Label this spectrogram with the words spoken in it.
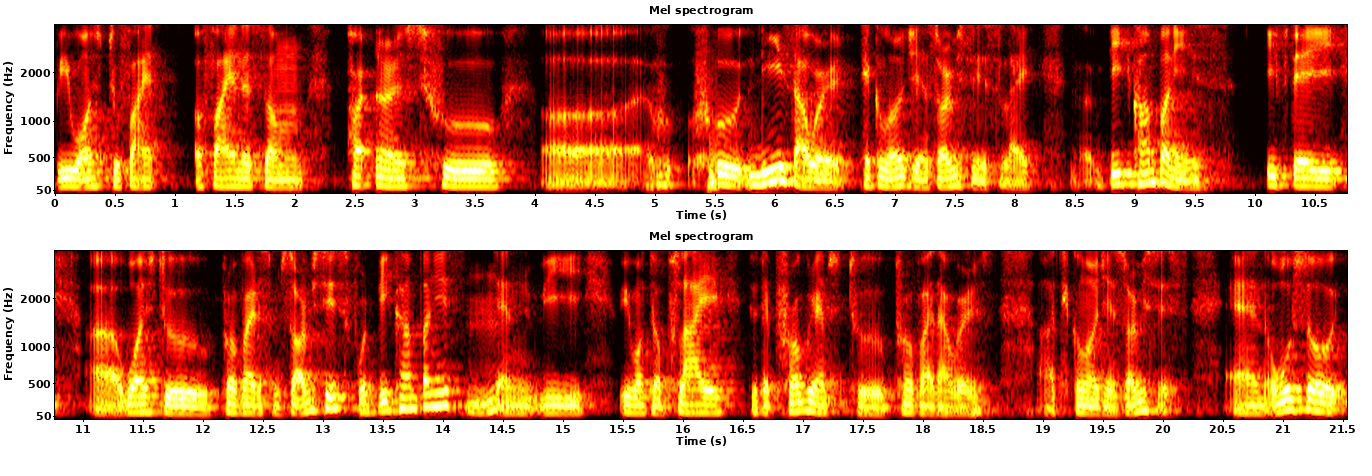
we want to find uh, find some partners who uh, who, who needs our technology and services like uh, big companies if they uh, want to provide some services for big companies, then we we want to apply to the programs to provide our uh, technology and services. And also,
